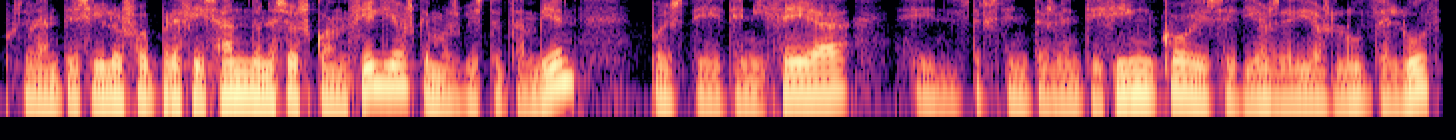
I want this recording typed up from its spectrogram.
pues, durante siglos fue precisando en esos concilios que hemos visto también, pues de, de Nicea, el 325, ese Dios de Dios, luz de luz,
